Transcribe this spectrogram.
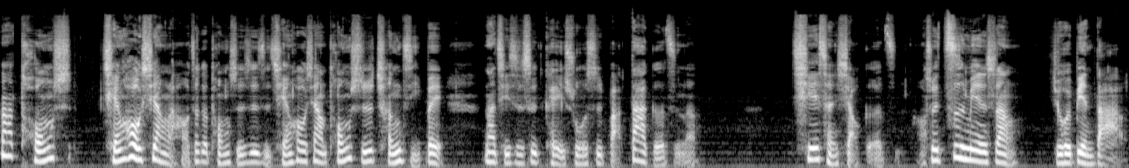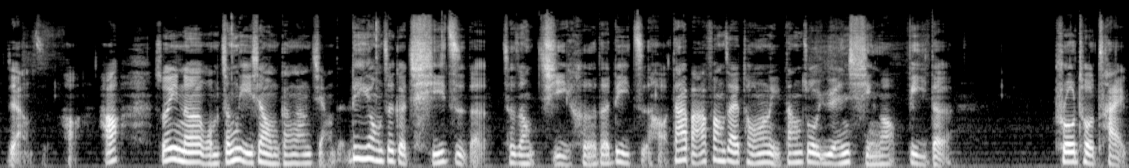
那同时前后项了，哈，这个同时是指前后项同时乘几倍，那其实是可以说是把大格子呢切成小格子啊，所以字面上就会变大了，这样子。好，好，所以呢，我们整理一下我们刚刚讲的，利用这个棋子的这种几何的例子，哈，大家把它放在头脑里当做原型哦，比的。prototype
